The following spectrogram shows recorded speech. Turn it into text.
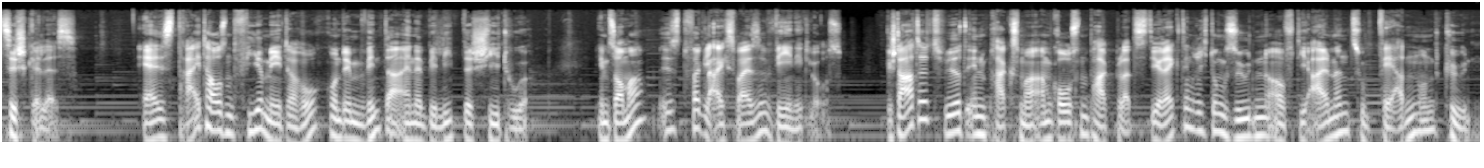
Zischgeles. Er ist 3004 Meter hoch und im Winter eine beliebte Skitour. Im Sommer ist vergleichsweise wenig los. Gestartet wird in Praxma am großen Parkplatz, direkt in Richtung Süden auf die Almen zu Pferden und Kühen.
